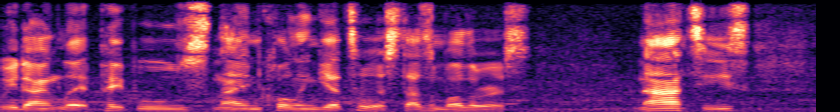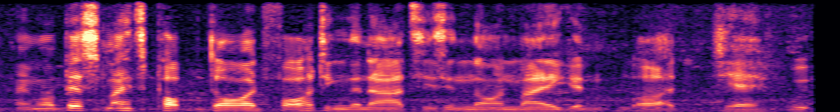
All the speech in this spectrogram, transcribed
We don't let people's name calling get to us. Doesn't bother us. Nazis, and my best mate's pop died fighting the Nazis in Nijmegen. Like, yeah, we,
